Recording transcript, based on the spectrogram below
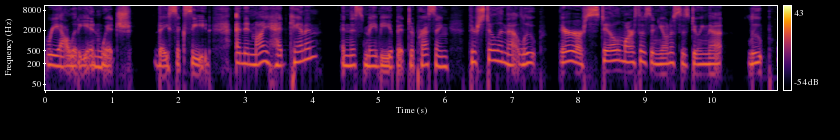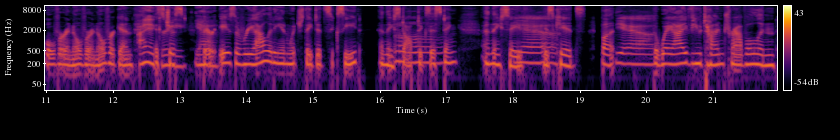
reality in which they succeed. And in my head canon, and this may be a bit depressing, they're still in that loop. There are still Martha's and Jonas's doing that loop over and over and over again. I agree. It's just yeah. there is a reality in which they did succeed and they stopped Oh. existing and they saved his kids. But Yeah. the way I view time travel and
